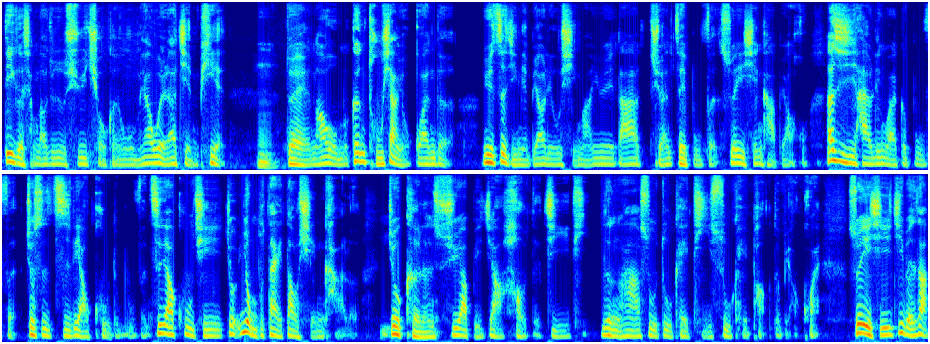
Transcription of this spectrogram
第一个想到就是需求，可能我们要为了要剪片，嗯，对，然后我们跟图像有关的。因为这几年比较流行嘛，因为大家喜欢这部分，所以显卡比较红。但是其实还有另外一个部分，就是资料库的部分。资料库其实就用不带到显卡了，就可能需要比较好的记忆体，让它速度可以提速，可以跑得比较快。所以其实基本上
